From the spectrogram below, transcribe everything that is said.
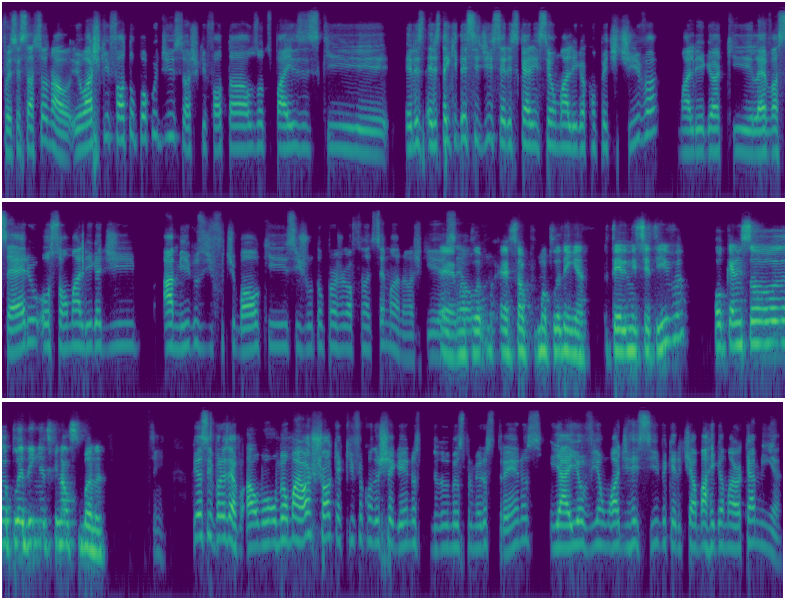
foi sensacional. Eu acho que falta um pouco disso. Eu acho que falta os outros países que eles, eles têm que decidir se eles querem ser uma liga competitiva, uma liga que leva a sério, ou só uma liga de amigos de futebol que se juntam para jogar no final de semana. Eu acho que é, uma, é, o... é só uma planilha ter iniciativa ou querem só a planilha de final de semana? Sim. Porque assim, por exemplo, o meu maior choque aqui foi quando eu cheguei nos, nos meus primeiros treinos e aí eu via um wide receiver que ele tinha a barriga maior que a minha.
